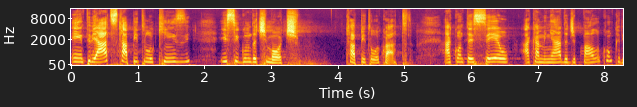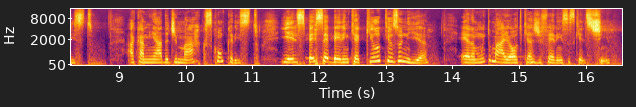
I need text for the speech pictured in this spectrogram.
entre Atos capítulo 15 e 2 Timóteo capítulo 4? Aconteceu a caminhada de Paulo com Cristo, a caminhada de Marcos com Cristo, e eles perceberem que aquilo que os unia era muito maior do que as diferenças que eles tinham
